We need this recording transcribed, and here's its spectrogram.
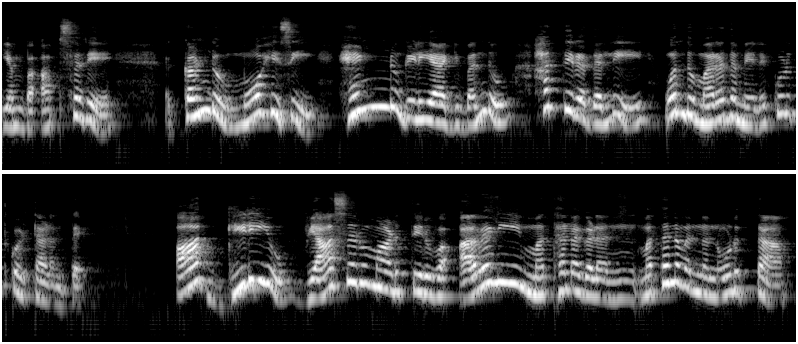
ಎಂಬ ಅಪ್ಸರೆ ಕಂಡು ಮೋಹಿಸಿ ಹೆಣ್ಣು ಗಿಳಿಯಾಗಿ ಬಂದು ಹತ್ತಿರದಲ್ಲಿ ಒಂದು ಮರದ ಮೇಲೆ ಕುಳಿತುಕೊಳ್ತಾಳಂತೆ. ಆ ಗಿಳಿಯು ವ್ಯಾಸರು ಮಾಡುತ್ತಿರುವ ಅರಣಿ ಮಥನಗಳನ್ನು ಮಥನವನ್ನು ನೋಡುತ್ತಾ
